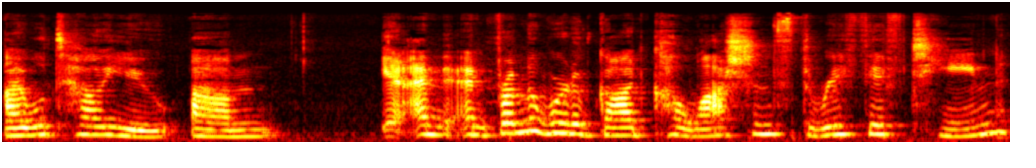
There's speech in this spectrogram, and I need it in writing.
I will tell you, um, and, and from the Word of God, Colossians 3.15,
